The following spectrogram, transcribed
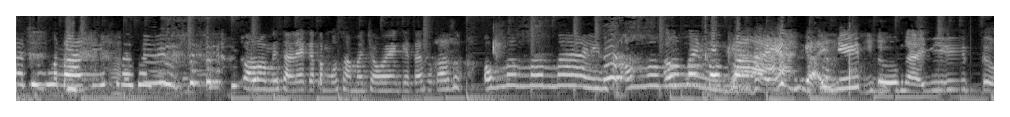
Aduh mau nangis rasanya. kalau misalnya ketemu sama cowok yang kita suka langsung oh mama main. Oh mama main. enggak. Gitu enggak gitu.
